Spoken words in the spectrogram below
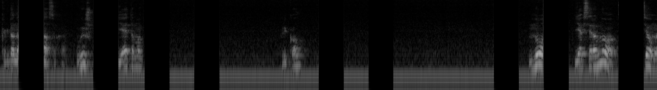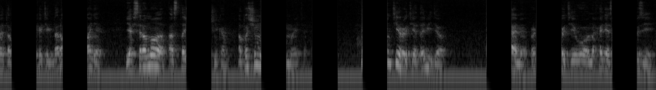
когда насухо. Вы я это могу. Прикол? Но я все равно всем этом этих дарованиях я все равно остаюсь А почему думаете? Комментируйте это видео. Прокомментируйте его, находясь в друзей.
